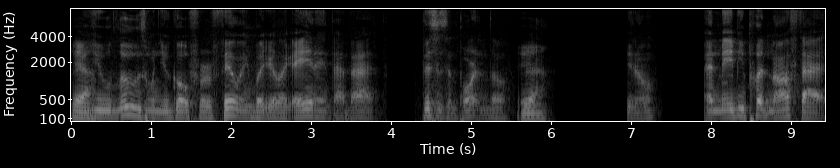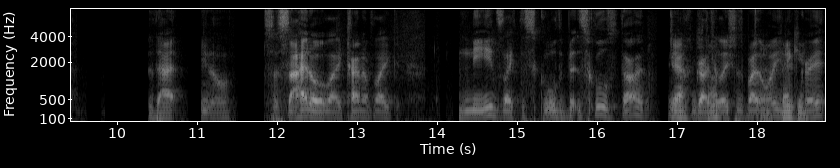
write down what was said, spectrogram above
Yeah. You lose when you go for a feeling, but you're like, hey, it ain't that bad. This is important though, Yeah. you know, and maybe putting off that that you know societal like kind of like needs like the school. The bit school's done. You know, Yeah, done. congratulations, by the Yeah, way. You thank did you. great.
